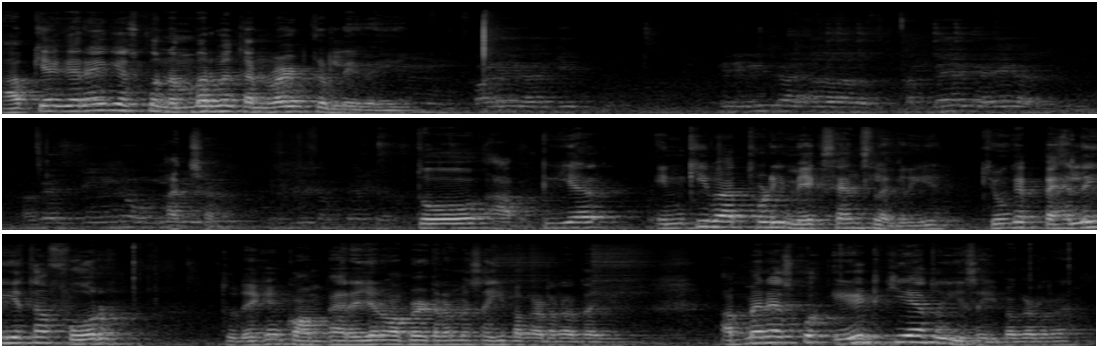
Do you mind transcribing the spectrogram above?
आप क्या करें कि इसको नंबर में कन्वर्ट कर लेगा ये अच्छा। तो आपकी यार इनकी बात थोड़ी मेक सेंस लग रही है। क्योंकि पहले ये था फोर तो देखें कंपैरिजन ऑपरेटर में सही पकड़ रहा था ये। अब मैंने इसको एट किया तो ये सही पकड़ रहा है।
